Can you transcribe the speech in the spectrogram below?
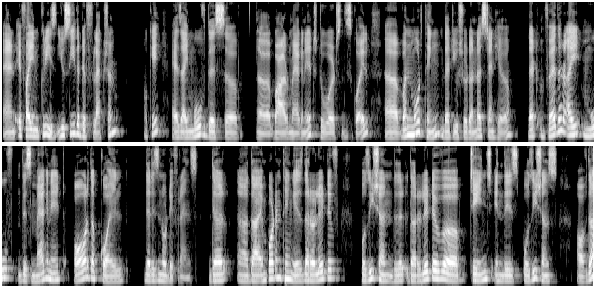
And if i increase you see the deflection okay? As i move this uh, uh, bar magnet towards this coil uh, one more thing that you should understand here that whether I move this magnet or the coil there is no difference. There uh, the important thing is the relative position the, the relative uh, change in these positions of the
